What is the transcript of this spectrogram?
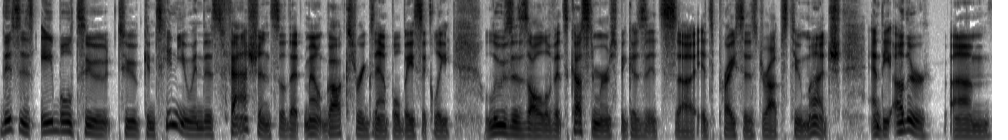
this is able to to continue in this fashion, so that Mount Gox, for example, basically loses all of its customers because it's uh, its prices drops too much, and the other um,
